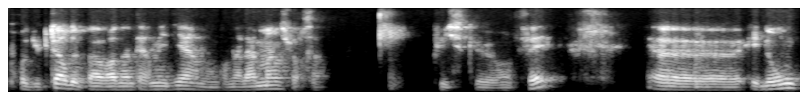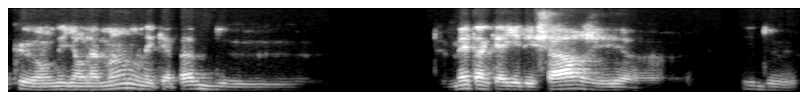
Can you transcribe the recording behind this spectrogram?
producteur de ne pas avoir d'intermédiaire. Donc, on a la main sur ça, puisqu'on fait. Euh, et donc, en ayant la main, on est capable de, de mettre un cahier des charges et, euh, et, de,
